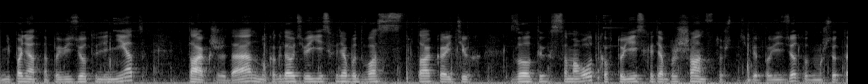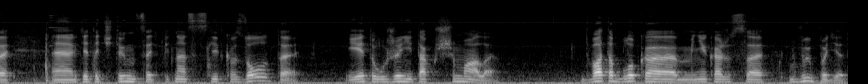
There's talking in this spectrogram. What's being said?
непонятно, повезет или нет. Также, да, но когда у тебя есть хотя бы два стака этих золотых самородков, то есть хотя бы шанс, то, что тебе повезет, потому что это э, где-то 14-15 слитков золота, и это уже не так уж и мало. Два-то блока, мне кажется, выпадет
